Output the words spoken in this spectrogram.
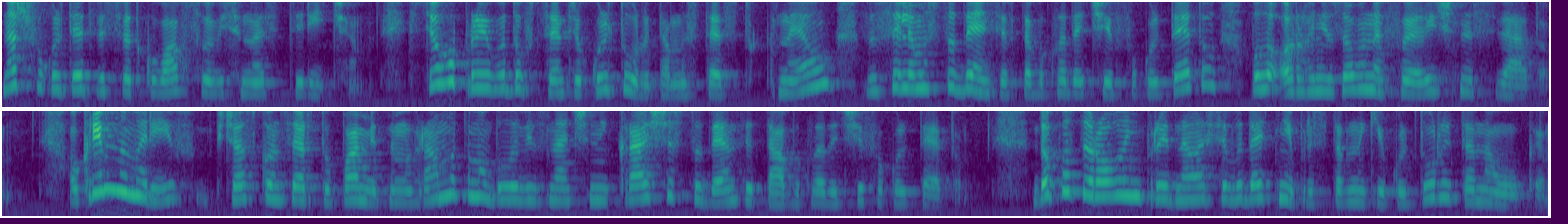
наш факультет відсвяткував своє 18-річчя. З цього приводу в Центрі культури та мистецтв КНЕУ зусиллями студентів та викладачів факультету було організоване феєричне свято. Окрім номерів, під час концерту пам'ятними грамотами були відзначені кращі студенти та викладачі факультету. До поздоровлень приєдналися видатні представники культури та науки.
